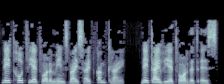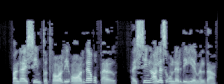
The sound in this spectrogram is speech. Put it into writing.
Net God weet waar een mens wijsheid kan kry, net hij weet waar dit is, want hij ziet tot waar die aarde ophou, hij ziet alles onder die hemeldak.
